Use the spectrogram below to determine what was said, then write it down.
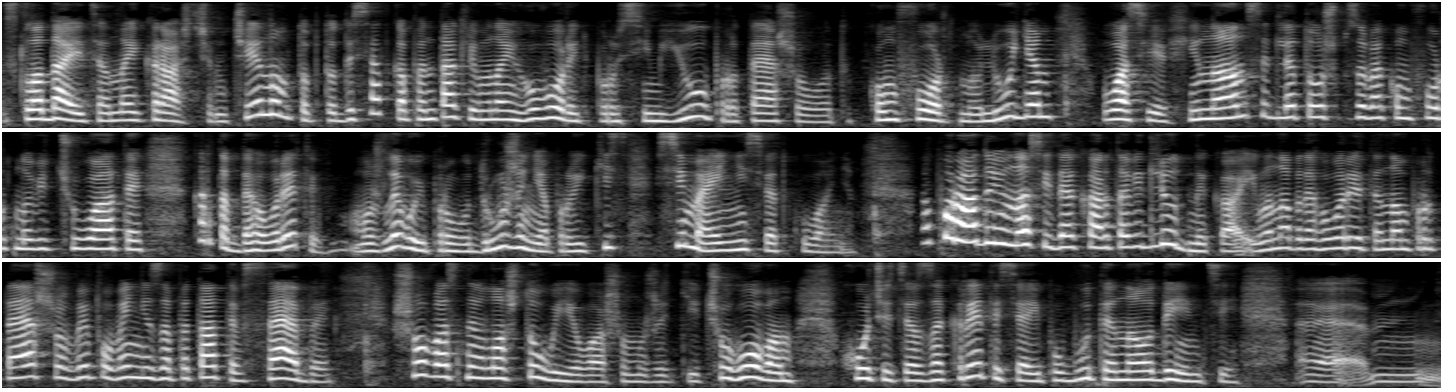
складається найкращим чином. Тобто десятка пентаклів вона й говорить про сім'ю, про те, що от, комфортно людям. У вас є фінанси для того, щоб себе комфортно відчувати. Карта буде говорити, можливо, і про одруження, про якісь сімейні святкування. А порадою в нас йде карта відлюдника, і вона буде говорити нам про те, що ви повинні запитати в себе, що вас не влаштовує в вашому житті, чого вам хочеться закритися і побути наодинці. Е, м,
